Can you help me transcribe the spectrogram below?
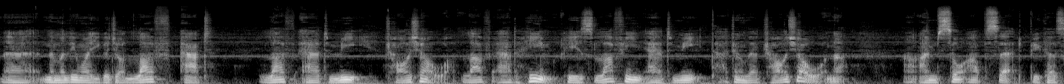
呃，那么另外一个叫 laugh at，laugh at me，嘲笑我；laugh at him，he's laughing at me，他正在嘲笑我呢。啊，I'm so upset because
